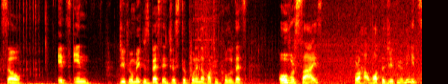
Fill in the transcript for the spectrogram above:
So, it's in GPU maker's best interest to put in a fucking cooler that's oversized for how, what the GPU needs.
